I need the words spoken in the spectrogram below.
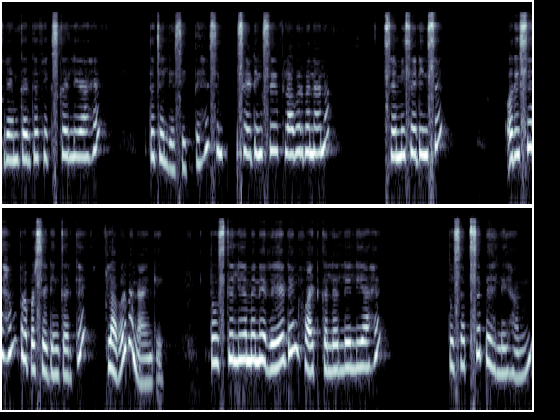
फ्रेम करके फिक्स कर लिया है। तो चलिए सीखते हैं सिंपल शेडिंग से फ्लावर बनाना। सेमी शेडिंग से। और इसे हम प्रॉपर शेडिंग करके फ्लावर बनाएँगे। तो उसके लिए मैंने रेड एंड व्हाइट कलर ले लिया है। तो सबसे पहले हम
